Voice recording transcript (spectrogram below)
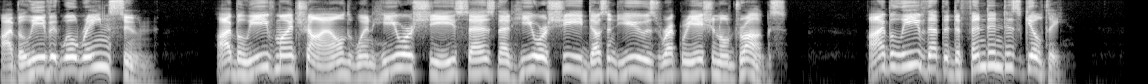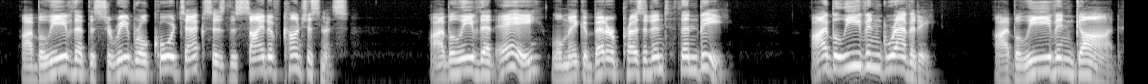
I believe it will rain soon. I believe my child when he or she says that he or she doesn't use recreational drugs. I believe that the defendant is guilty. I believe that the cerebral cortex is the site of consciousness. I believe that A will make a better president than B. I believe in gravity. I believe in God.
